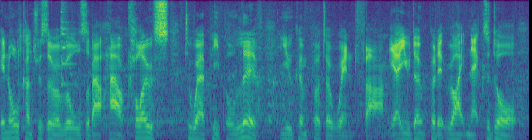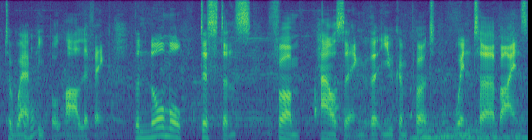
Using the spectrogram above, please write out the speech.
in all countries, there are rules about how close to where people live you can put a wind farm. Yeah, you don't put it right next door to where mm-hmm. people are living. The normal distance from housing that you can put wind turbines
